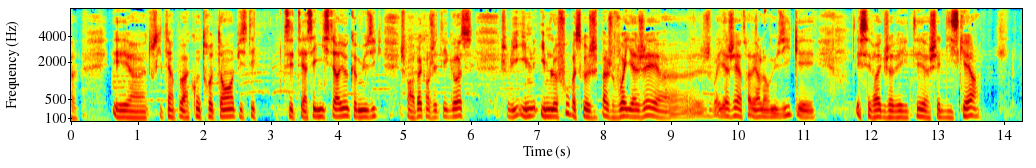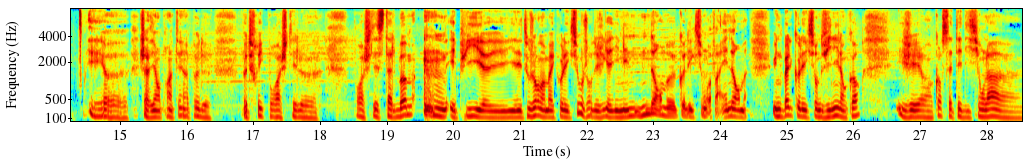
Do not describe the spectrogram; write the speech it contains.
et euh, tout ce qui était un peu à contre-temps. Et puis c'était c'était assez mystérieux comme musique. Je me rappelle quand j'étais gosse, je me dis, il, il me le faut parce que je sais pas, je voyageais, euh, je voyageais à travers leur musique et, et c'est vrai que j'avais été chez le disquaire et euh, j'avais emprunté un peu de, peu de fric pour acheter le pour acheter cet album et puis euh, il est toujours dans ma collection. Aujourd'hui, j'ai une énorme collection, enfin énorme, une belle collection de vinyles encore et j'ai encore cette édition là.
